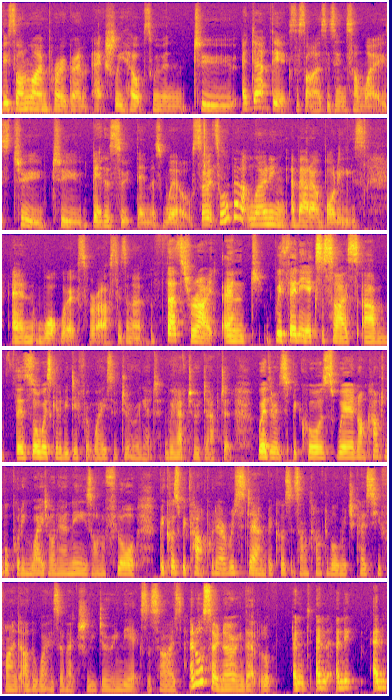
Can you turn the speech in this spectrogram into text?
this online program actually helps women to adapt the exercises in some ways too to better suit them as well. So it's all about learning about our bodies and what works for us, isn't it? That's right. And with any exercise, um, there's always going to be different ways of doing it. We have to adapt it, whether it's because we're not comfortable putting weight on our knees on a floor, because we can't put our wrists down because it's uncomfortable, in which case you find other ways of actually doing the exercise. And also knowing that, look, and and and it, and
